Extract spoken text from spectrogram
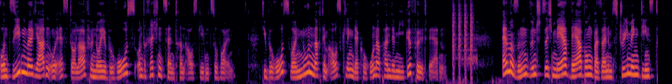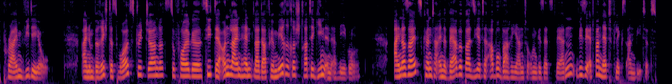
rund 7 Milliarden US-Dollar für neue Büros und Rechenzentren ausgeben zu wollen. Die Büros wollen nun nach dem Ausklingen der Corona-Pandemie gefüllt werden. Amazon wünscht sich mehr Werbung bei seinem Streaming-Dienst Prime Video. Einem Bericht des Wall Street Journals zufolge zieht der Online-Händler dafür mehrere Strategien in Erwägung. Einerseits könnte eine werbebasierte Abo-Variante umgesetzt werden, wie sie etwa Netflix anbietet.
